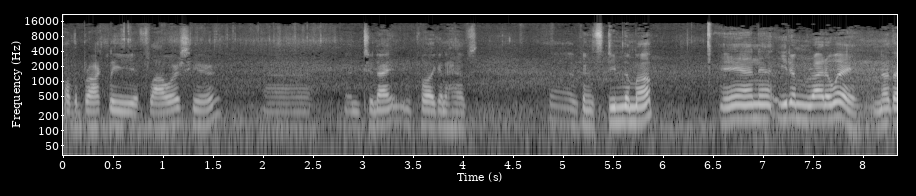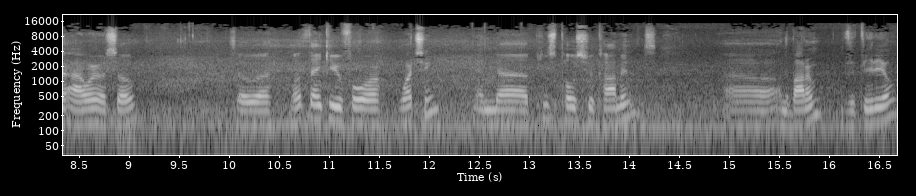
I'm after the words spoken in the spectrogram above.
all the broccoli flowers here. Uh, and tonight we're probably gonna have, uh, we're gonna steam them up and uh, eat them right away, another hour or so. So, uh, well, thank you for watching and please post your comments on the bottom of the video.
